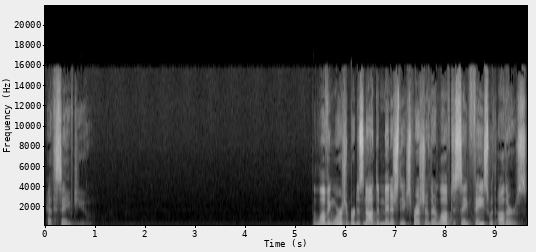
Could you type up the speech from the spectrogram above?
hath saved you. The loving worshiper does not diminish the expression of their love to save face with others.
